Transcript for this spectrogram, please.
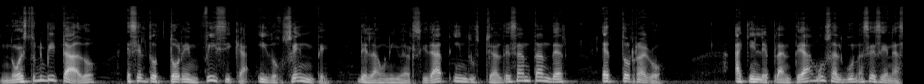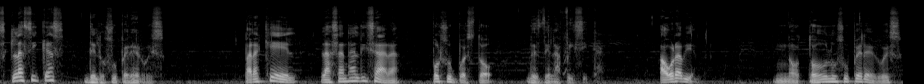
Nuestro invitado es el doctor en física y docente de la Universidad Industrial de Santander, Héctor Ragó, a quien le planteamos algunas escenas clásicas de los superhéroes, para que él las analizara, por supuesto, desde la física. Ahora bien, no todos los superhéroes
